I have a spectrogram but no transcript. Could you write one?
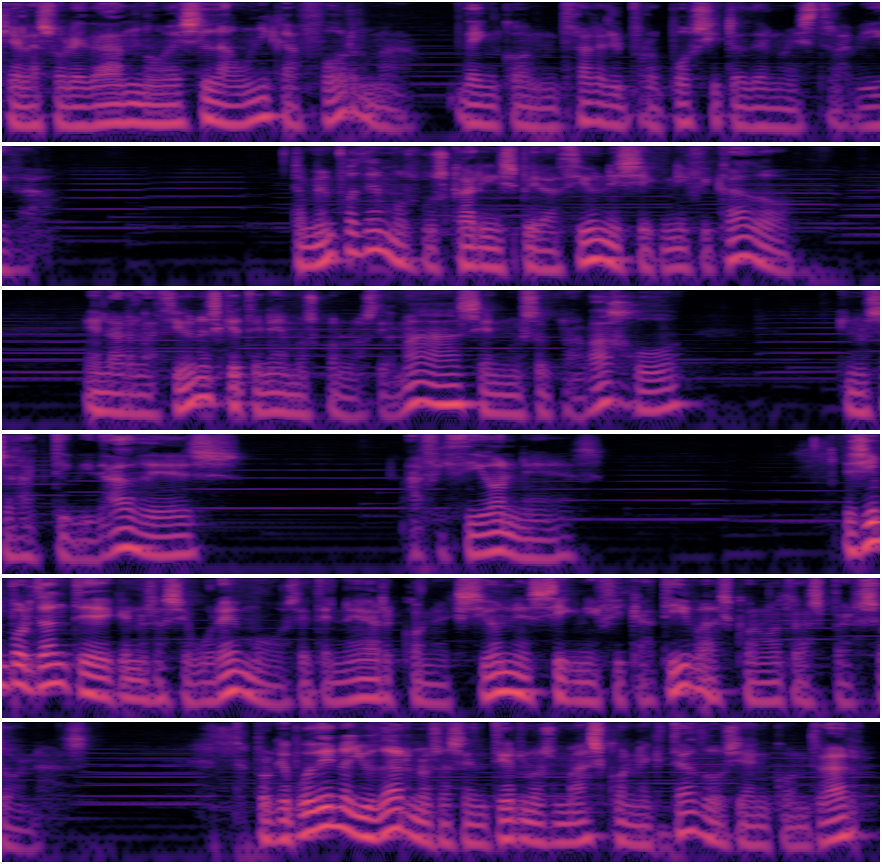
que la soledad no es la única forma de encontrar el propósito de nuestra vida. También podemos buscar inspiración y significado en las relaciones que tenemos con los demás, en nuestro trabajo, en nuestras actividades, aficiones. Es importante que nos aseguremos de tener conexiones significativas con otras personas, porque pueden ayudarnos a sentirnos más conectados y a encontrar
